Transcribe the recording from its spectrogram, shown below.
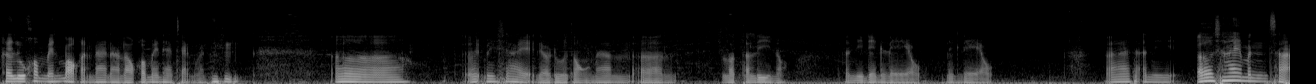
ใครรู้คอมเมนต์บอกกันได้นะ เราก็ไม่แน่ใจเหมือนกันเออไม่ใช่ เดี๋ยวดูตรงนั่นเออลอตเตอรี่เนาะอันนี้เล่นแล้วเล่นแล้ว อ่าอันนี้ เออใช่มันสา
